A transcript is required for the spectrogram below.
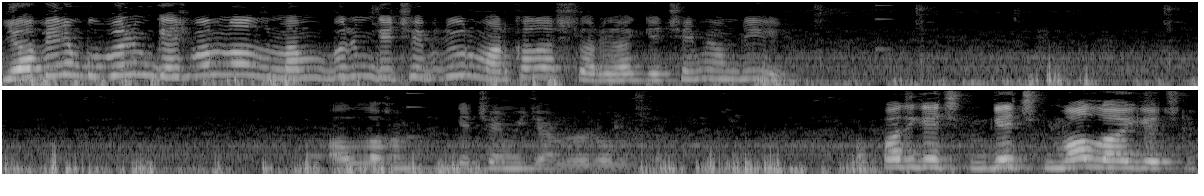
Ya benim bu bölüm geçmem lazım. Ben bu bölüm geçebiliyorum arkadaşlar ya. Geçemiyorum değil. Allah'ım geçemeyeceğim böyle olursa. Hadi geçtim geçtim vallahi geçtim.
